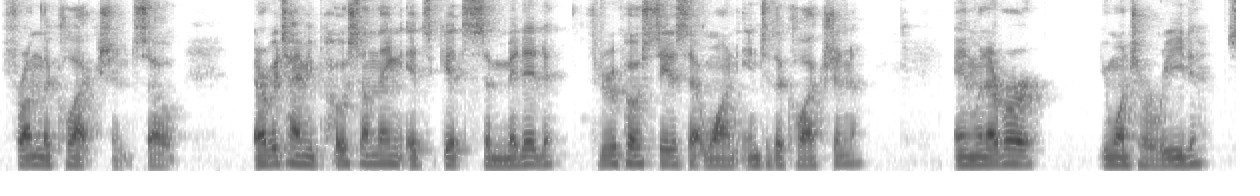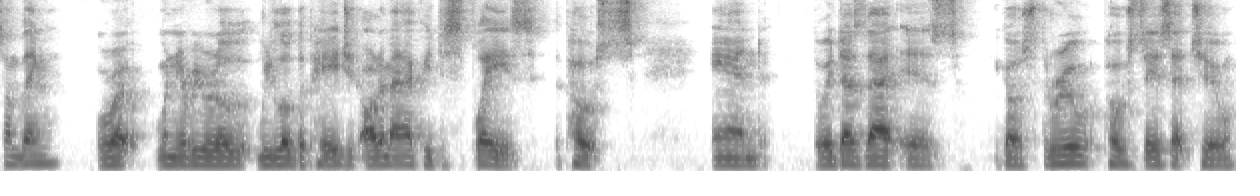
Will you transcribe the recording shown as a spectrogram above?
from the collection. So every time you post something it gets submitted through post data set 1 into the collection. And whenever you want to read something or whenever you re- reload the page it automatically displays the posts. And the way it does that is it goes through post data set 2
